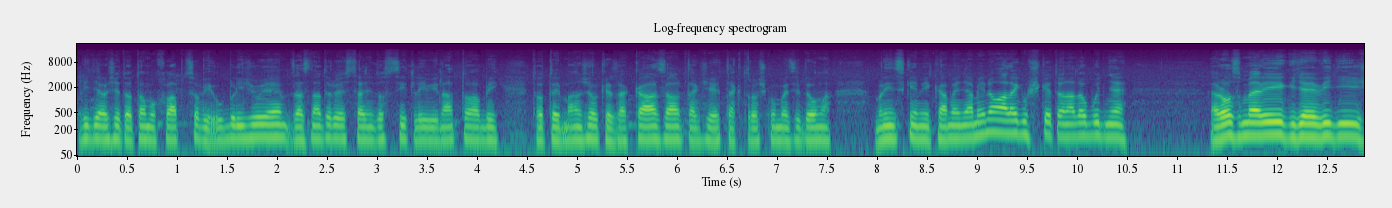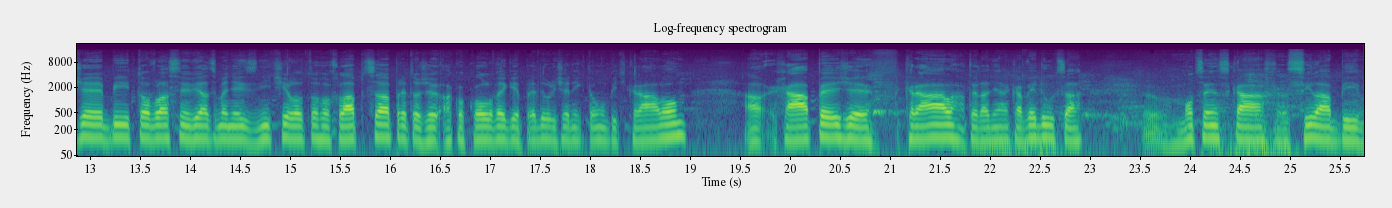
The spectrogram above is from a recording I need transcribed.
videl, že to tomu chlapcovi ubližuje. Zas na druhej strane dosť citlivý na to, aby to tej manželke zakázal, takže je tak trošku medzi doma mlynskými kameňami. No ale už keď to nadobudne rozmery, kde vidí, že by to vlastne viac menej zničilo toho chlapca, pretože akokoľvek je predurčený k tomu byť kráľom a chápe, že král, teda nejaká vedúca mocenská sila by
